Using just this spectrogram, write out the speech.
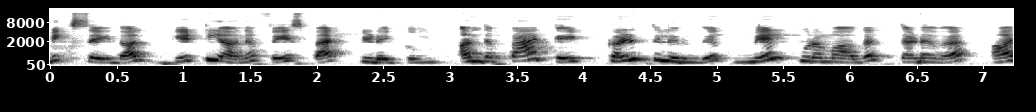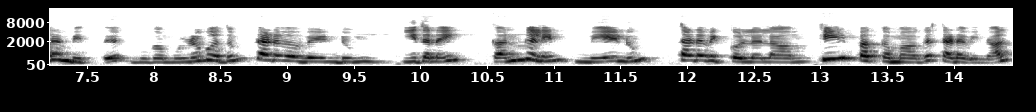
மிக்ஸ் செய்தால் கெட்டியான ஃபேஸ் பேக் கிடைக்கும். அந்த பேக்கை கழுத்திலிருந்து மேல் புறமாக தடவ ஆரம்பித்து முகம் முழுவதும் தடவ வேண்டும். இதனை கண்களின் மேலும் தடவிக்கொள்ளலாம் கீழ்ப்பக்கமாக தடவினால்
